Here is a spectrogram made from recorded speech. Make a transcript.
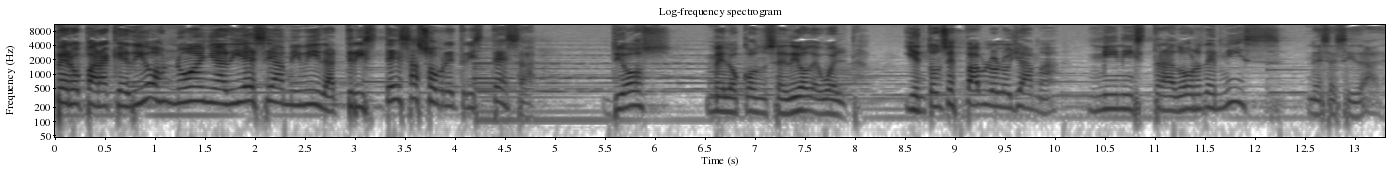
Pero para que Dios no añadiese a mi vida tristeza sobre tristeza, Dios me lo concedió de vuelta. Y entonces Pablo lo llama ministrador de mis necesidades.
